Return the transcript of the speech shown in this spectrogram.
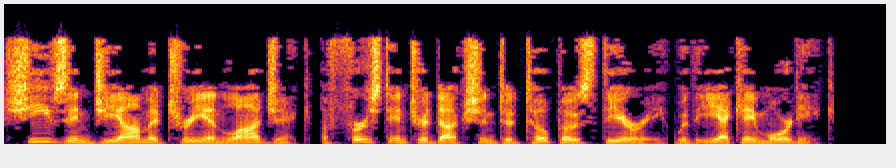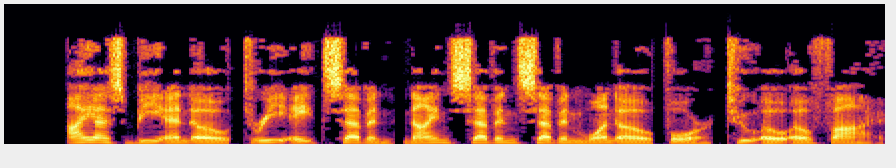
Sheaves in Geometry and Logic, A First Introduction to Topos Theory with Ieke Moerdijk. ISBN 0-387-97710-4-2005.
